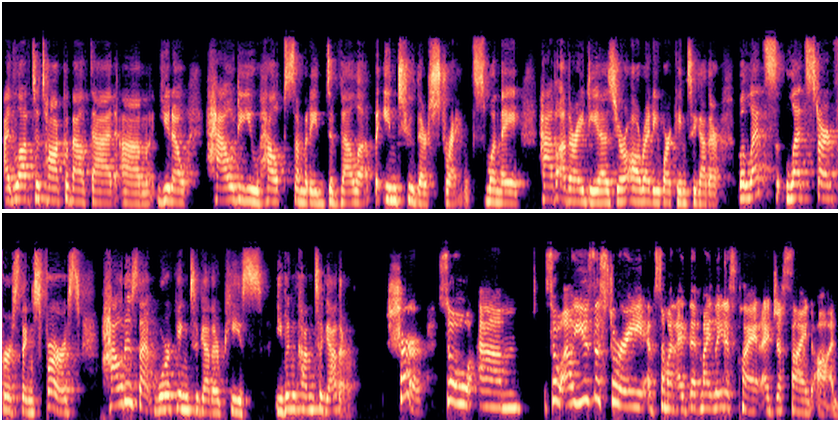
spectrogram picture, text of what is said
I'd love to talk about that. Um, you know, how do you help somebody develop into their strengths when they have other ideas? You're already working together. But let's let's start first things first. How does that working together piece even come together? Sure. So um, so I'll use the story of someone I, that my latest client I just signed on.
